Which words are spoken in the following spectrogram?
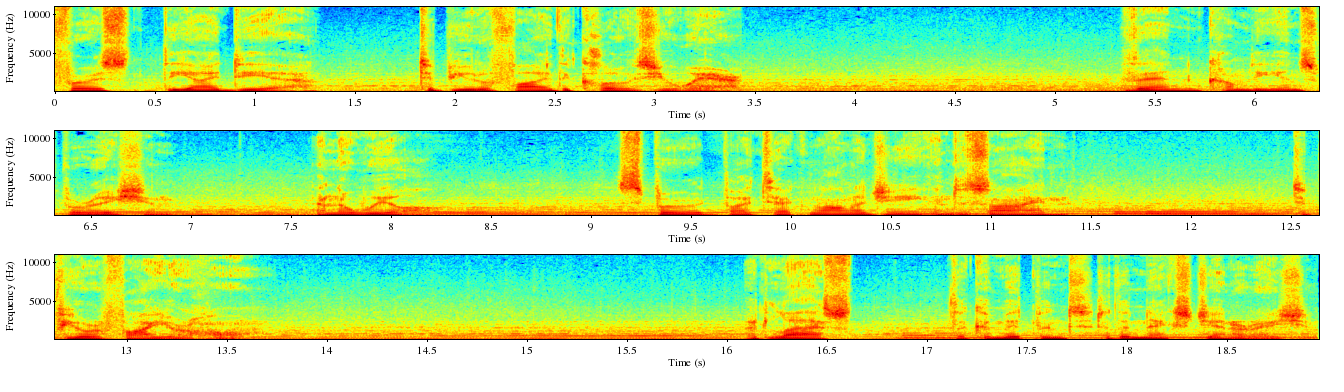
first, the idea to beautify the clothes you wear. Then come the inspiration and the will, spurred by technology and design, to purify your home. At last, the commitment to the next generation,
